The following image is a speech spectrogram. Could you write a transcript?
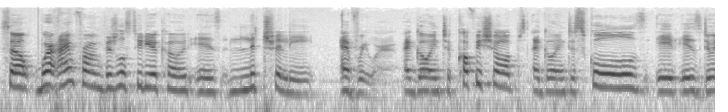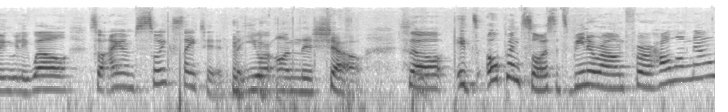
So, where I'm from, Visual Studio Code is literally everywhere. I go into coffee shops, I go into schools, it is doing really well. So, I am so excited that you are on this show. So, it's open source, it's been around for how long now?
